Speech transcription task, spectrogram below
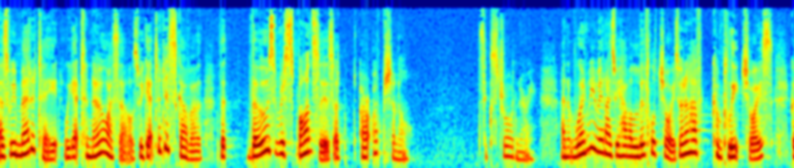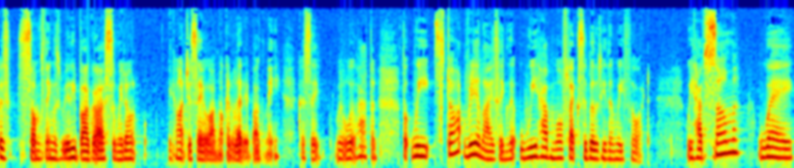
as we meditate, we get to know ourselves. We get to discover that those responses are, are optional. It's extraordinary. And when we realize we have a little choice, we don't have complete choice because some things really bug us and we don't we can't just say, oh, I'm not going to let it bug me because they will, will happen. But we start realizing that we have more flexibility than we thought. We have some way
